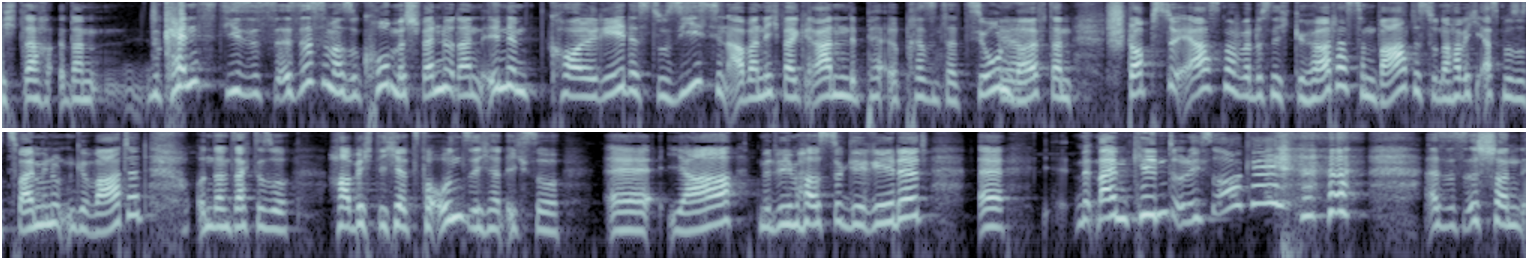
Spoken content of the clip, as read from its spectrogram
ich dachte dann, du kennst dieses, es ist immer so komisch, wenn du dann in dem Call redest, du siehst ihn aber nicht, weil gerade eine P Präsentation Ja. läuft, dann stoppst du erstmal, weil du es nicht gehört hast, dann wartest du. Und dann habe ich erstmal so zwei Minuten gewartet und dann sagte so, habe ich dich jetzt verunsichert? Ich so, äh, ja, mit wem hast du geredet? Äh, mit meinem Kind und ich so, okay. also es ist schon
